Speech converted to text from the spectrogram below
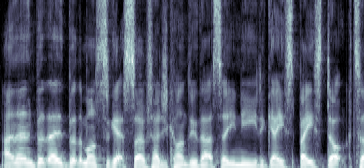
And then, but they, but the monster gets so sad you can't do that. So you need a gay space doctor,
